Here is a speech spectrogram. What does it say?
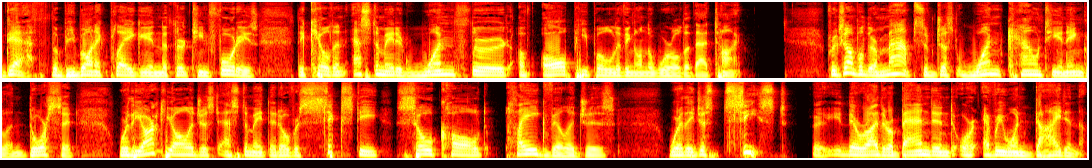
Death, the bubonic plague in the 1340s, that killed an estimated one third of all people living on the world at that time. For example, there are maps of just one county in England, Dorset, where the archaeologists estimate that over 60 so called plague villages where they just ceased. Uh, they were either abandoned or everyone died in them.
